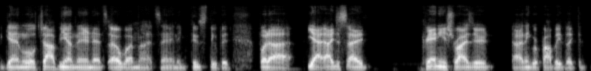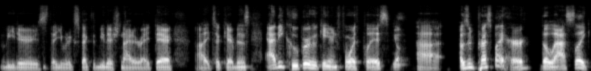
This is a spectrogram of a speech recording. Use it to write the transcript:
again, a little choppy on the internet, so I hope I'm not saying anything too stupid. But uh, yeah, I just I Cranny and Schweizer, I think we're probably like the leaders that you would expect to be there. Schneider right there. Uh, they took care of business. Abbey Cooper, who came in fourth place. Yep. Uh, I was impressed by her. The last like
